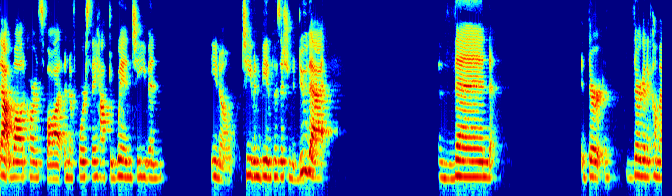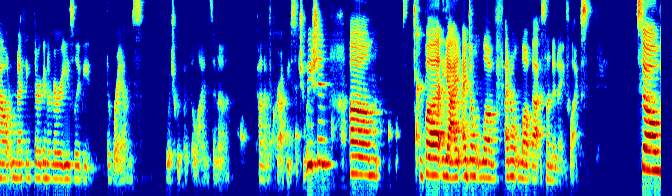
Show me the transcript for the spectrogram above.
that wild card spot, and of course they have to win to even, you know, to even be in position to do that. Then they're they're going to come out, and I think they're going to very easily beat the Rams, which would put the Lions in a kind of crappy situation. Um, but yeah, I, I don't love I don't love that Sunday night flex. So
